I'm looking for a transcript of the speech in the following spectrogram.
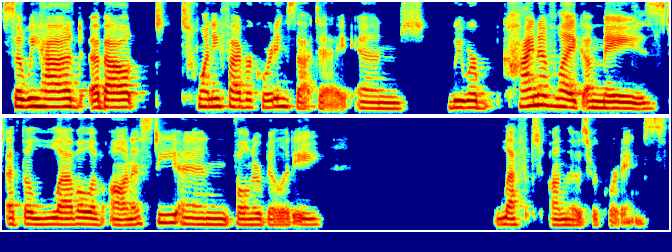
So we had about 25 recordings that day and we were kind of like amazed at the level of honesty and vulnerability left on those recordings.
